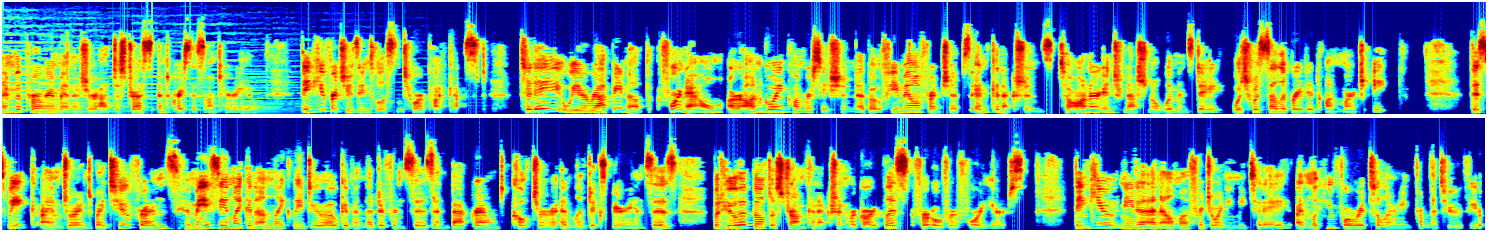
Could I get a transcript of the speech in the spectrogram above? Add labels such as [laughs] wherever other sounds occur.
And I am the Program Manager at Distress and Crisis Ontario. Thank you for choosing to listen to our podcast. Today, we are wrapping up, for now, our ongoing conversation about female friendships and connections to honor International Women's Day, which was celebrated on March 8th. This week, I am joined by two friends who may seem like an unlikely duo given their differences in background, culture, and lived experiences, but who have built a strong connection regardless for over four years. Thank you, Neta and Elma, for joining me today. I'm looking forward to learning from the two of you.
